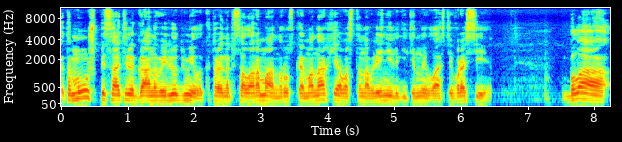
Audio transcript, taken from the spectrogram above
это муж писателя Гановой Людмилы, которая написала роман «Русская монархия. О восстановлении легитимной власти в России». Была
